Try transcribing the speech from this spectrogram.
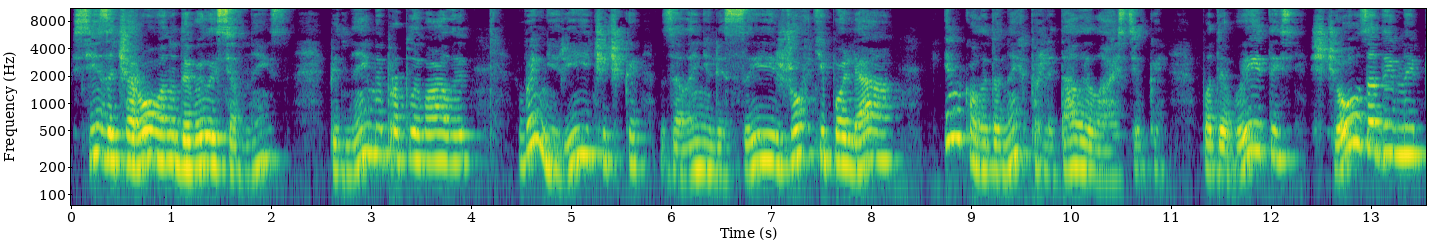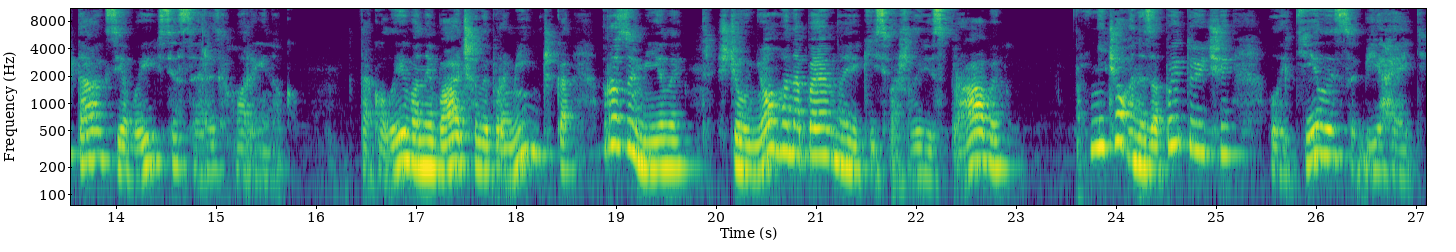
Всі зачаровано дивилися вниз, під ними пропливали винні річечки, зелені ліси, жовті поля. Інколи до них прилітали ластівки подивитись, що за дивний птах з'явився серед хмаринок. Та коли вони бачили промінчика, розуміли, що у нього, напевно, якісь важливі справи, нічого не запитуючи, летіли собі геть.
